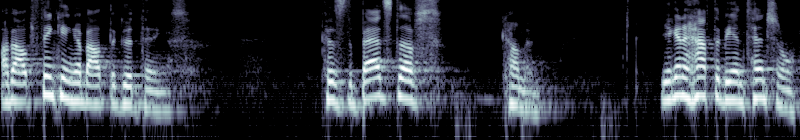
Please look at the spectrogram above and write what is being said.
about thinking about the good things because the bad stuff's coming. You're going to have to be intentional.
